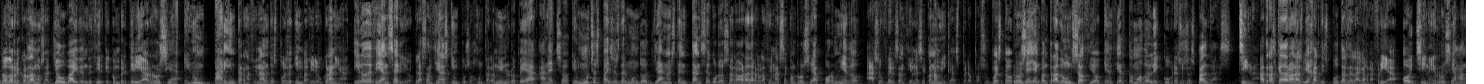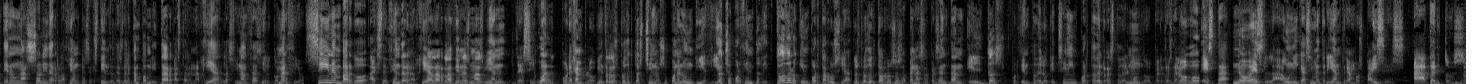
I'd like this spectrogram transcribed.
Todos recordamos a Joe Biden decir que convertiría a Rusia en un pari internacional después de que invadiera Ucrania. Y lo decía en serio. Las sanciones que impuso junto a la Unión Europea han hecho que muchos países del mundo ya no estén tan seguros a la hora de relacionarse con Rusia por miedo a sufrir sanciones económicas. Pero por supuesto, Rusia ya ha encontrado un socio que en cierto modo le cubre sus espaldas. China. Atrás quedaron las viejas disputas de la Guerra Fría. Hoy China y Rusia mantienen una sólida relación que se extiende desde el campo militar hasta la energía, las finanzas y el comercio. Sin embargo, a excepción de la energía, la relación es más bien de igual. Por ejemplo, mientras los productos chinos suponen un 18% de todo lo que importa Rusia, los productos rusos apenas representan el 2% de lo que China importa del resto del mundo. Pero desde luego, esta no es la única simetría entre ambos países. Atentos.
